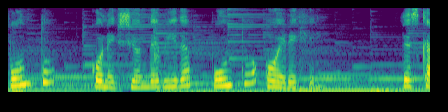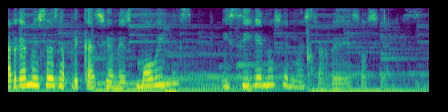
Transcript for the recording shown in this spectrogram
www.conexiondevida.org. Descarga nuestras aplicaciones móviles y síguenos en nuestras redes sociales.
